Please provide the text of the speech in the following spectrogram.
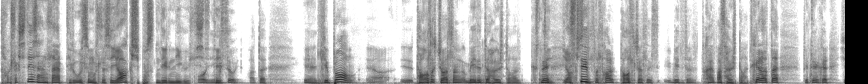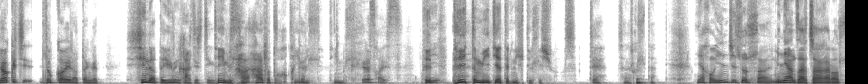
тоглогчдын саналаар тэргүүлсэн мөртлөөсөө Йокш бусдан дээр нэг байл шүү дээ. ингэсэн. Одоо э, Леброн э, тоглогч болон медиад хоёр тоглоо. Тэгснэ Степ болохоор тоглож болон медиад бас хоёр тоглоо. Тэгэхээр одоо бид нэр Йокич Лука хоёр одоо ингээд шинэ одоо ирэн гарч ирж байгаа Тийм хараалаад байгаа Тийм байхгүй. бил. Тийм бил. Тэрээс гоё юмсан. Тэр Тейтэн медиа дээр нэгтүүлээ шүү. Тий. Сонирхолтой. Яг хөө энэ жил бол а, миний анзаарж байгаагаар бол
